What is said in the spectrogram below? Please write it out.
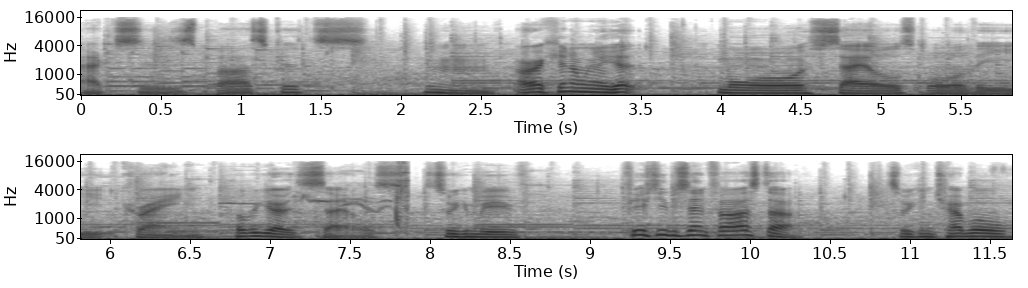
Axes, baskets. Hmm. I reckon I'm going to get more sails or the crane. Probably go with sails. So we can move 50% faster. So we can travel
